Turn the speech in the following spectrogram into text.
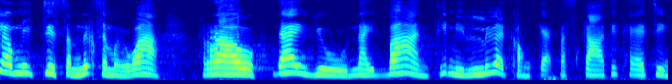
เรามีจิตสำนึกเสมอว่า เราได้อยู่ในบ้านที่มีเลือดของแกะปัสกาที่แท้จริง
